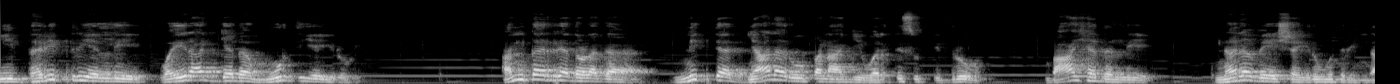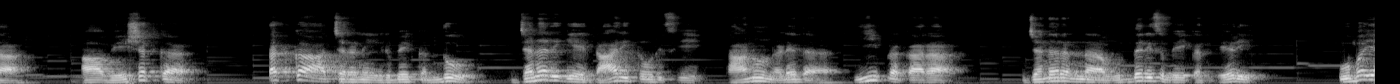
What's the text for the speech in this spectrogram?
ಈ ಧರಿತ್ರಿಯಲ್ಲಿ ವೈರಾಗ್ಯದ ಮೂರ್ತಿಯೇ ಇರುವಿ. ಅಂತರ್ಯದೊಳಗ ನಿತ್ಯ ಜ್ಞಾನ ರೂಪನಾಗಿ ವರ್ತಿಸುತ್ತಿದ್ರು ಬಾಹ್ಯದಲ್ಲಿ ನರವೇಷ ಇರುವುದರಿಂದ ಆ ವೇಷಕ್ಕ ತಕ್ಕ ಆಚರಣೆ ಇರಬೇಕೆಂದು ಜನರಿಗೆ ದಾರಿ ತೋರಿಸಿ ತಾನು ನಡೆದ ಈ ಪ್ರಕಾರ ಜನರನ್ನ ಉದ್ಧರಿಸಬೇಕಂತೇಳಿ ಉಭಯ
